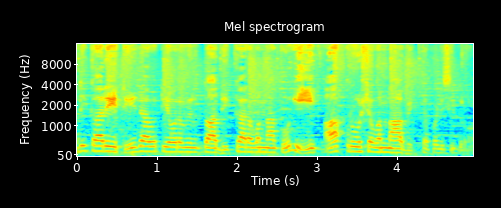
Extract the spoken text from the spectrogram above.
ಅಧಿಕಾರಿ ತೇಜಾವತಿ ಅವರ ವಿರುದ್ಧ ಧಿಕ್ಕಾರವನ್ನ ಕೂಗಿ ಆಕ್ರೋಶವನ್ನ ವ್ಯಕ್ತಪಡಿಸಿದರು.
